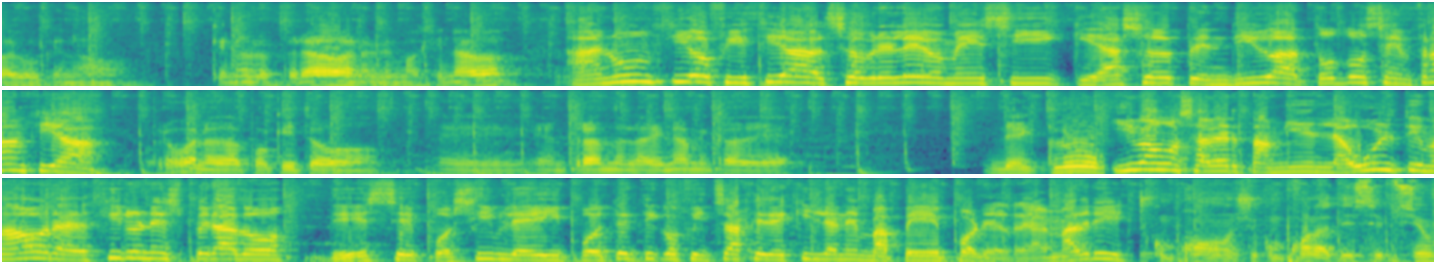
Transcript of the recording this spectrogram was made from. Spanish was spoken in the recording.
Algo que no, que no lo esperaba, no lo imaginaba. Anuncio oficial sobre Leo Messi que ha sorprendido a todos en Francia. Pero bueno, de a poquito eh, entrando en la dinámica de, del club. Y vamos a ver también la última hora, el giro inesperado de ese posible e hipotético fichaje de Kylian Mbappé por el Real Madrid. Je comprends, je comprends la déception.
